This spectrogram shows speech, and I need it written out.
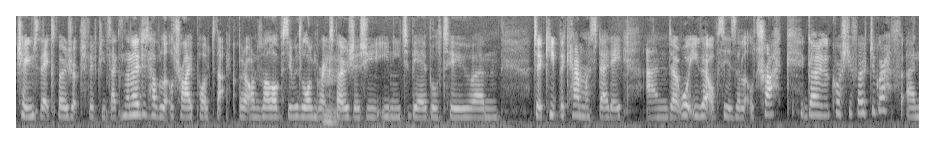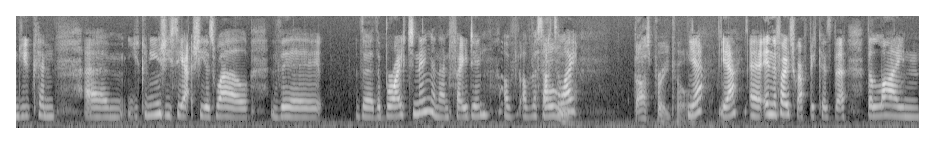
change the exposure up to 15 seconds, and I did have a little tripod that I could put it on as well. Obviously, with longer exposures, you you need to be able to. Um, to keep the camera steady, and uh, what you get obviously is a little track going across your photograph, and you can um, you can usually see actually as well the the the brightening and then fading of, of the satellite. That's pretty cool. Yeah, yeah, uh, in the photograph because the the line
